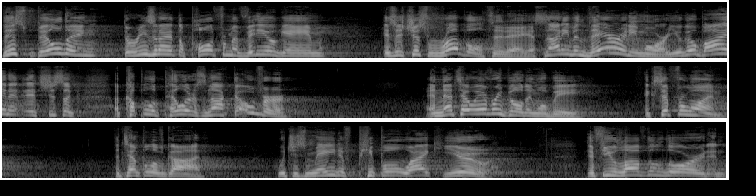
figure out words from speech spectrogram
This building, the reason I had to pull it from a video game is it's just rubble today. It's not even there anymore. You go by and it, it's just a, a couple of pillars knocked over. And that's how every building will be, except for one the temple of God, which is made of people like you. If you love the Lord, and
